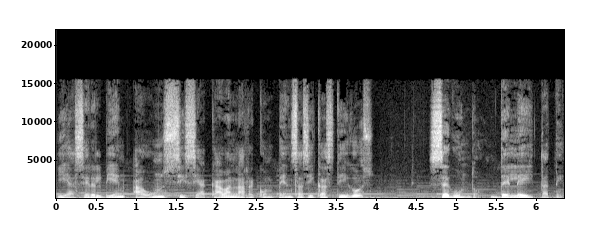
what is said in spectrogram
y hacer el bien aun si se acaban las recompensas y castigos? Segundo, deleítate.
